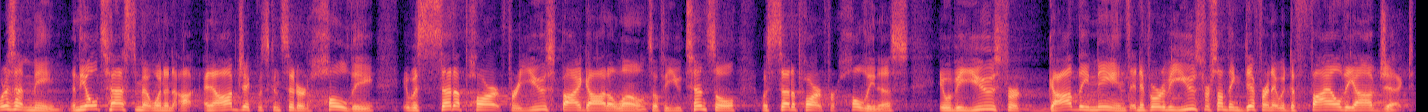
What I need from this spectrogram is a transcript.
What does that mean? In the Old Testament, when an, an, object was considered holy, it was set apart for use by God alone. So if a utensil was set apart for holiness, it would be used for godly means. And if it were to be used for something different, it would defile the object.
